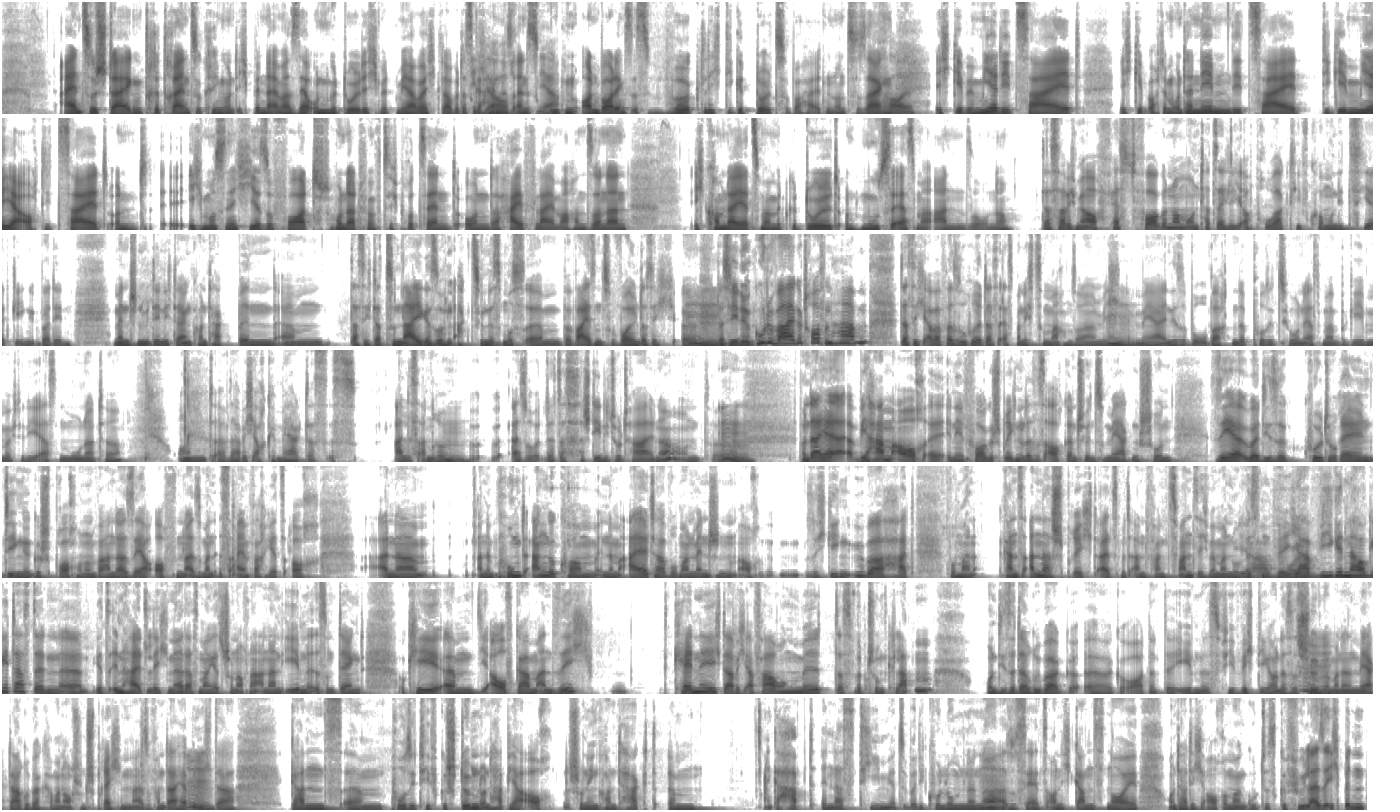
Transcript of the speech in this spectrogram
einzusteigen, Tritt reinzukriegen und ich bin da immer sehr ungeduldig mit mir, aber ich glaube, das Geheimnis eines ja. guten Onboardings ist wirklich die Geduld zu behalten und zu sagen, Voll. ich gebe mir die Zeit, ich gebe auch dem Unternehmen die Zeit, die geben mir ja auch die Zeit und ich muss nicht hier sofort 150 Prozent und Highfly machen, sondern ich komme da jetzt mal mit Geduld und Muße erstmal an, so, ne? Das habe ich mir auch fest vorgenommen und tatsächlich auch proaktiv kommuniziert gegenüber den Menschen, mit denen ich da in Kontakt bin, ähm, dass ich dazu neige, so einen Aktionismus ähm, beweisen zu wollen, dass ich, äh, mhm. dass sie eine gute Wahl getroffen haben, dass ich aber versuche, das erstmal nicht zu machen, sondern mich mhm. mehr in diese beobachtende Position erstmal begeben möchte, die ersten Monate. Und äh, da habe ich auch gemerkt, das ist alles andere, mhm. also das, das verstehen die total, ne? Und äh, mhm. Von daher, wir haben auch äh, in den Vorgesprächen, und das ist auch ganz schön zu merken, schon sehr über diese kulturellen Dinge gesprochen und waren da sehr offen. Also man ist einfach jetzt auch an einer an einem Punkt angekommen, in einem Alter, wo man Menschen auch sich gegenüber hat, wo man ganz anders spricht als mit Anfang 20, wenn man nur ja, wissen will, voll. ja, wie genau geht das denn äh, jetzt inhaltlich, ne? dass man jetzt schon auf einer anderen Ebene ist und denkt, okay, ähm, die Aufgaben an sich kenne ich, da habe ich Erfahrungen mit, das wird schon klappen. Und diese darüber äh, geordnete Ebene ist viel wichtiger. Und es ist schön, mhm. wenn man dann merkt, darüber kann man auch schon sprechen. Also von daher mhm. bin ich da ganz ähm, positiv gestimmt und habe ja auch schon den Kontakt ähm, gehabt in das Team jetzt über die Kolumne. Ne? Mhm. Also ist ja jetzt auch nicht ganz neu und hatte ich auch immer ein gutes Gefühl. Also ich bin,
